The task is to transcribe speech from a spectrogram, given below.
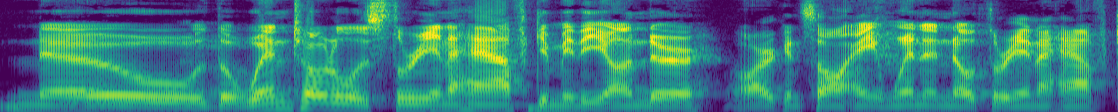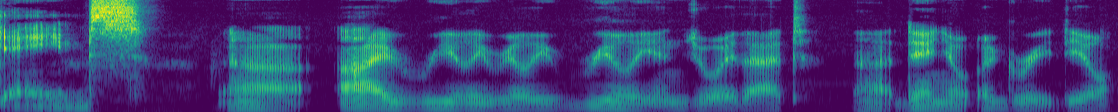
no. no. the win total is three and a half. Give me the under. Arkansas ain't winning no three and a half games. Uh, I really, really, really enjoy that, uh, Daniel, a great deal.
